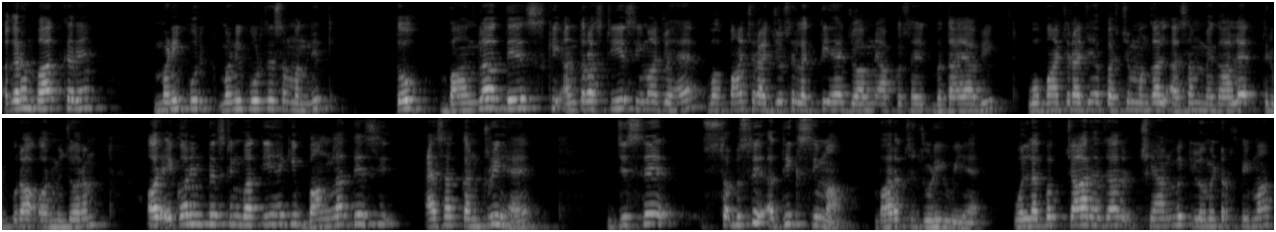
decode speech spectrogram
अगर हम बात करें मणिपुर मणिपुर से संबंधित तो बांग्लादेश की अंतर्राष्ट्रीय सीमा जो है, वह पाँच राज्यों से लगती है, जो हमने आपको सही बताया अभी। वो पाँच राज्य है, पश्चिम बंगाल, असम, मेघालय, त्रिपुरा और मिजोरम। और एक और इंटरेस्टिंग बात यह है कि बांग्लादेश ऐसा कंट्री है, जिससे सबसे अधिक सीमा भारत से जुड़ी हुई है। वो लगभग चार हज़ार छियानवे किलोमीटर सीमा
